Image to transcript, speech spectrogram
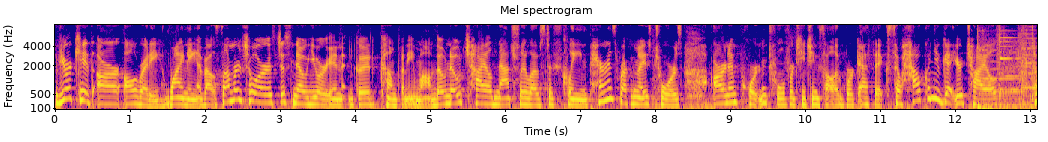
If your kids are already whining about summer chores, just know you are in good company, Mom. Though no child naturally loves to clean, parents recognize chores are an important tool for teaching solid work ethics. So how can you get your child to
